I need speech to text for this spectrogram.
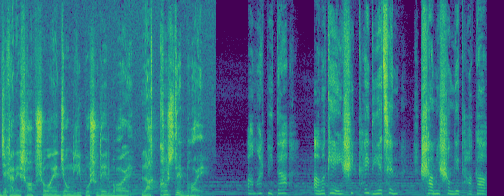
যেখানে সব সময় জঙ্গলি পশুদের ভয় রাক্ষসদের ভয়। আমার পিতা আমাকে এই শিক্ষাই দিয়েছেন স্বামীর সঙ্গে থাকা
